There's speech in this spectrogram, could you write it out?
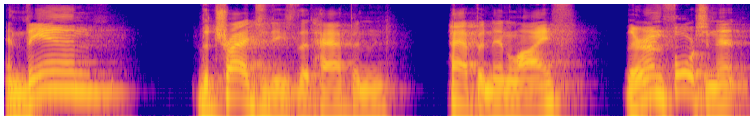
And then the tragedies that happened happen in life. They're unfortunate.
